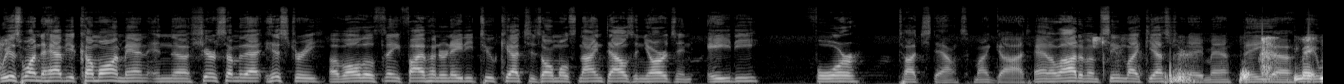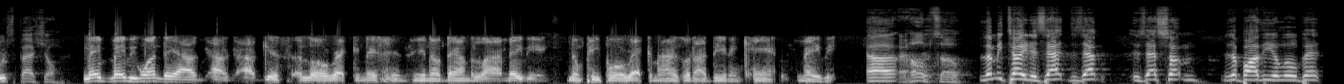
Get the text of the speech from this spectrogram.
we just wanted to have you come on, man, and uh, share some of that history of all those things. 582 catches, almost 9,000 yards, and 84 touchdowns. My God, and a lot of them seemed like yesterday, man. They uh, maybe, they were special. Maybe maybe one day I'll, I'll I'll get a little recognition, you know, down the line. Maybe you know people will recognize what I did in camp. Maybe. Uh, I hope so. Let me tell you, does that does that is that something? Does that bother you a little bit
